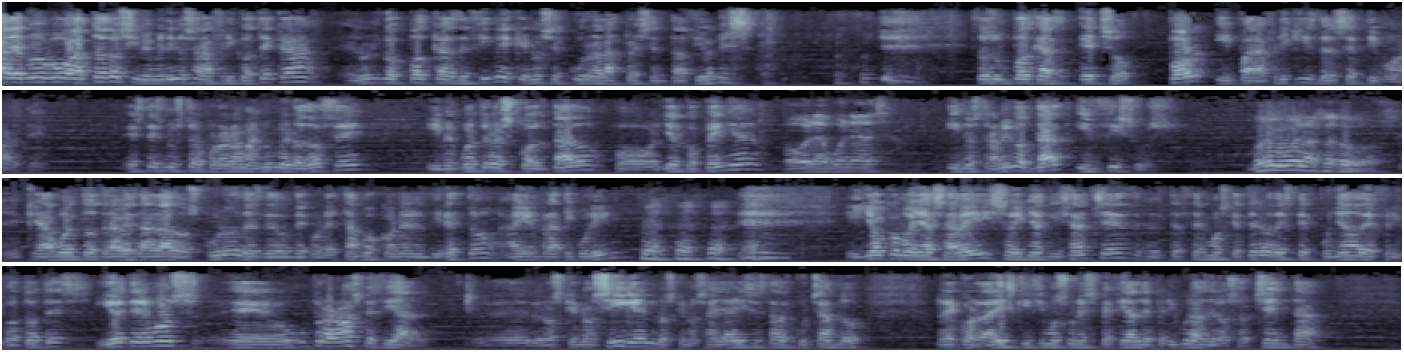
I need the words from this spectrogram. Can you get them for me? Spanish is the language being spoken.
Hola de nuevo a todos y bienvenidos a la Fricoteca, el único podcast de cine que no se curra las presentaciones. Esto es un podcast hecho por y para frikis del séptimo arte. Este es nuestro programa número 12 y me encuentro escoltado por Yelko Peña Hola, buenas. y nuestro amigo Dart Incisus, Muy buenas a todos. eh, que ha vuelto otra vez al lado oscuro desde donde conectamos con él en directo, ahí en Raticulín. Y yo, como ya sabéis, soy Iñaki Sánchez, el tercer mosquetero de este puñado de frigototes. Y hoy tenemos eh, un programa especial. Eh, los que nos siguen, los que nos hayáis estado escuchando, recordaréis que hicimos un especial de películas de los 80.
